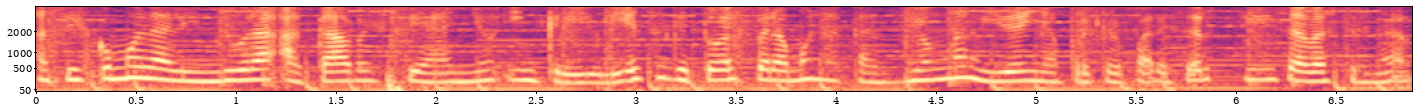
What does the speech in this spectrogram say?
Así es como la lindura acaba este año increíble. Y eso que todos esperamos la canción navideña, porque al parecer sí se va a estrenar,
